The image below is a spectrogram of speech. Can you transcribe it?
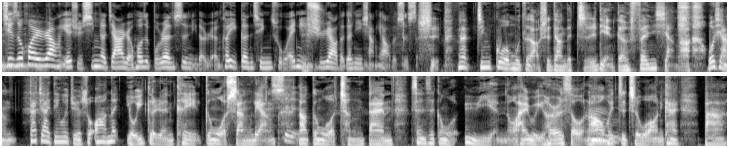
其实会让也许新的家人或是不认识你的人可以更清楚，哎，你需要的跟你想要的是什么？是。那经过木子老师这样的指点跟分享啊，我想大家一定会觉得说，哇，那有一个人可以跟我商量，是，然后跟我承担，甚至跟我预演哦，还 rehearsal，然后会支持我。你看，把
